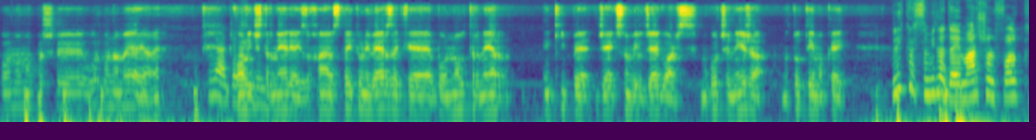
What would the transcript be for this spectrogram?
Imamo pa še Urbana Merja, Ja, college trenerja iz Ohio State Univerze, ki bo nov trener ekipe Jacksonville Jaguars. Mogoče neža na to temo kaj. Velikor sem videla, da je Marshall Falk,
